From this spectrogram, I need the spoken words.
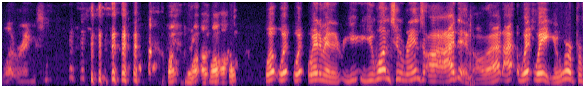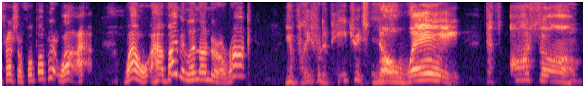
What rings? What, what, what, what, what, wait, wait a minute. You, you won two rings? I, I didn't know that. I, wait, wait, you were a professional football player? Wow. I, wow. Have I been living under a rock? You played for the Patriots? No way. That's awesome.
